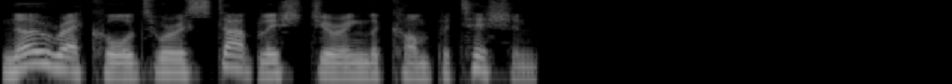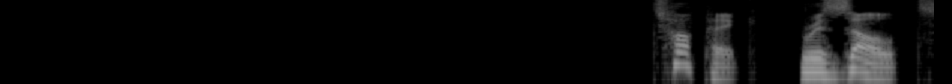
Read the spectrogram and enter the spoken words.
No records were established during the competition. Topic: Results.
